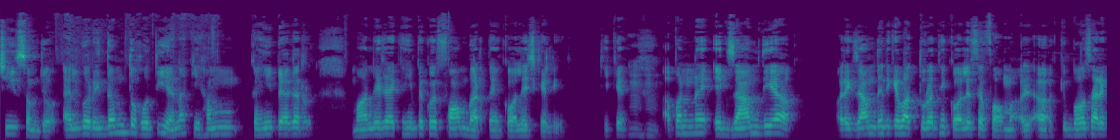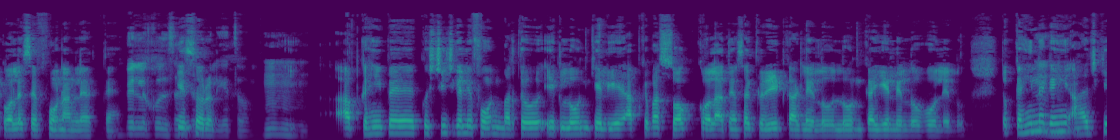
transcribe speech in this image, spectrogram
चीज़ समझो एल्गोरिदम तो होती है ना कि हम कहीं पे अगर मान लीजिए कहीं पे कोई फॉर्म भरते हैं कॉलेज के लिए ठीक है? अपन ने एग्ज़ाम दिया और एग्ज़ाम देने के बाद तुरंत ही कॉलेज से फॉर्म बहुत सारे कॉलेज से फ़ोन आने लगते हैं। बिल्कुल सर, सर तो हम्म, हम्म, हम्म। आप कहीं पे कुछ चीज़ के लिए फ़ोन भरते हो एक लोन के लिए आपके पास सौ कॉल आते हैं सर क्रेडिट कार्ड ले लो लोन का ये ले लो वो ले लो। तो कहीं ना कहीं आज के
